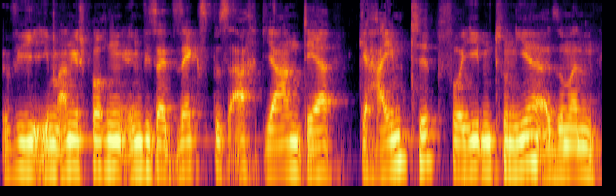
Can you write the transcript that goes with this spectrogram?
wie eben angesprochen, irgendwie seit sechs bis acht Jahren der Geheimtipp vor jedem Turnier. Also man,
